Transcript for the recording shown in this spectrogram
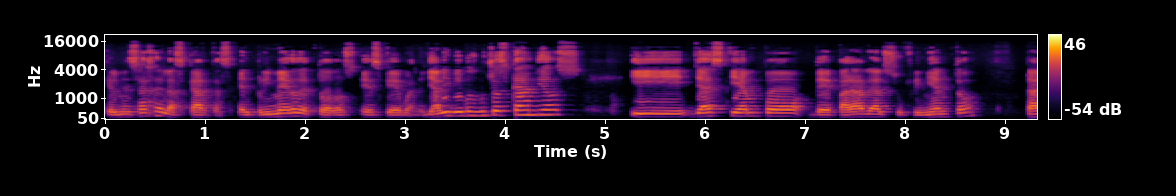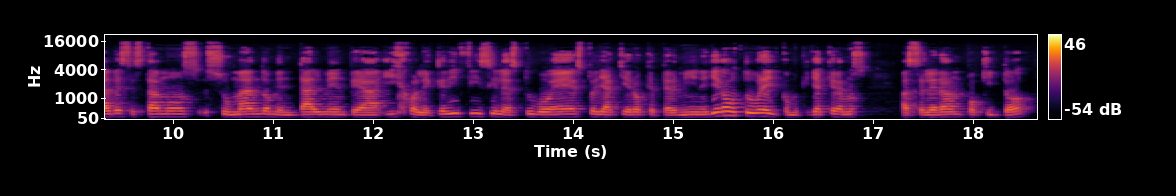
que el mensaje de las cartas, el primero de todos, es que, bueno, ya vivimos muchos cambios, y ya es tiempo de pararle al sufrimiento. Tal vez estamos sumando mentalmente a, híjole, qué difícil estuvo esto, ya quiero que termine. Llega octubre y como que ya queremos acelerar un poquito,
